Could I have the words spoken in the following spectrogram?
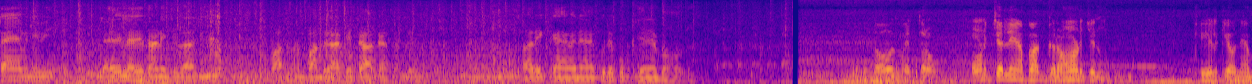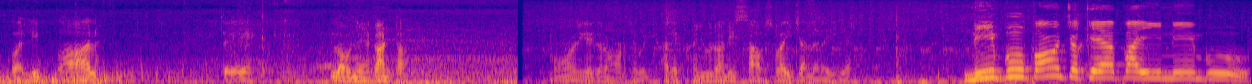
ਟਾਈਮ ਨਹੀਂ ਵੀ। ਲੈ ਲੈ ਦਾਣੇ ਚਗਾ ਦੀ ਬਾਅਦ ਹੁਣ ਬੰਦ ਕਰਕੇ ਚੱਲਦੇ ਆ ਥੱਲੇ। ਸਾਰੇ ਕੈਮਰੇ ਨੇ, ਪੂਰੇ ਭੁੱਖੇ ਨੇ ਬਹੁਤ। ਲੋ ਮਿੱਤਰੋ, ਹੁਣ ਚੱਲੇ ਆਪਾਂ ਗਰਾਊਂਡ 'ਚ ਨੂੰ। ਖੇਲ ਕੇ ਆਉਨੇ ਆ ਵਾਲੀਬਾਲ ਤੇ ਲਾਉਨੇ ਆ ਘੰਟਾ। ਪਹੁੰਚ ਗਏ ਗਰਾਊਂਡ 'ਚ ਬਈ। ਹਲੇ ਖੰਜੂਰਾਂ ਦੀ ਸਾਫ਼ ਸਫ਼ਾਈ ਚੱਲ ਰਹੀ ਹੈ। ਨਿੰਬੂ ਪਹੁੰਚ ਚੁੱਕਿਆ ਭਾਈ, ਨਿੰਬੂ।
